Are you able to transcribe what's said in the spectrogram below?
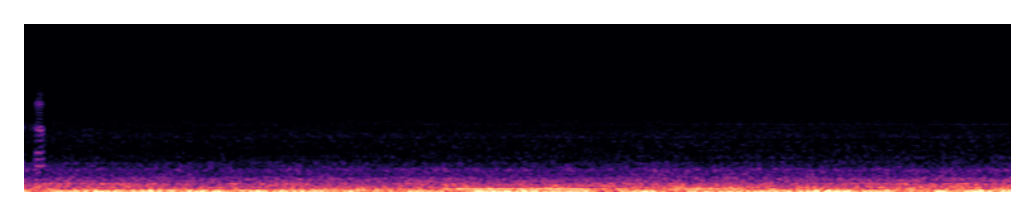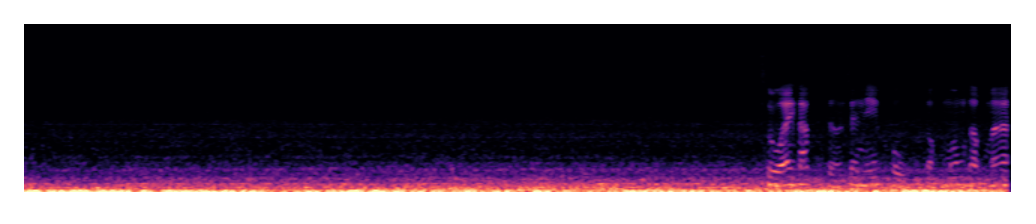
นะครับ สวยครับถนนเส้นนี้ปลูกดอกมงดอกไม้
